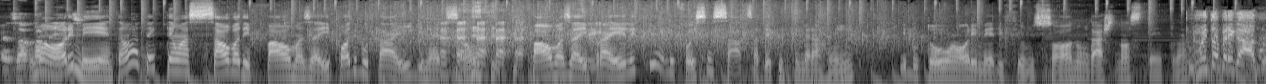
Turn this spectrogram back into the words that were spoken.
Exatamente. Uma hora e meia. Então tem que ter uma salva de palmas aí. Pode botar aí na edição. palmas aí para ele que ele foi sensato. Sabia que o filme era ruim e botou uma hora e meia de filme só, não gasta nosso tempo, né? Muito obrigado,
